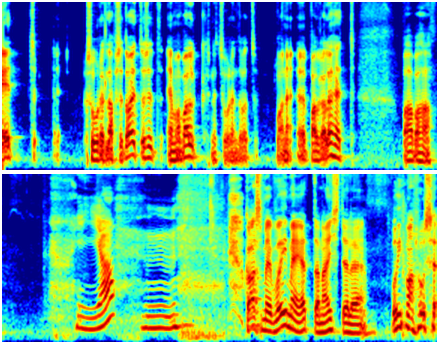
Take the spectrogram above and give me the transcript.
et suured lapsetoetused, emapalk, need suurendavad vane, palgalõhet paha,, paha-paha. Jah mm.. kas me võime jätta naistele võimaluse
